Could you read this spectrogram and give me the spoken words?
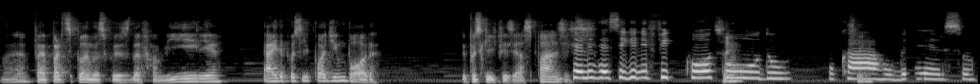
né? vai participando das coisas da família. Aí depois ele pode ir embora. Depois que ele fizer as pazes. Porque ele ressignificou Sim. tudo. O carro, Sim. o berço.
